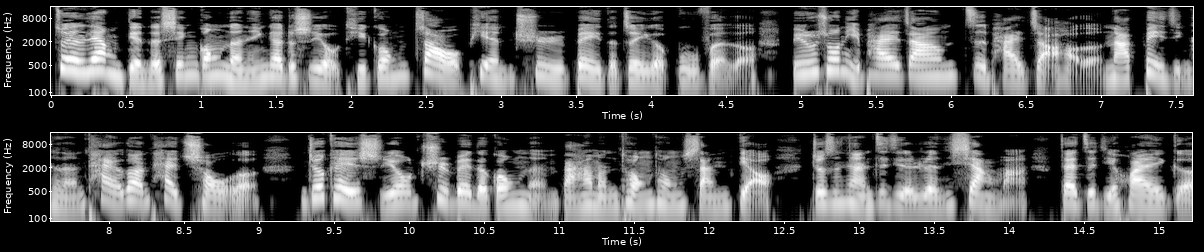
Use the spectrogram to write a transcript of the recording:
最亮点的新功能，应该就是有提供照片去背的这一个部分了。比如说你拍一张自拍照好了，那背景可能太乱太丑了，你就可以使用去背的功能，把它们通通删掉。就剩下你自己的人像嘛，再自己换一个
